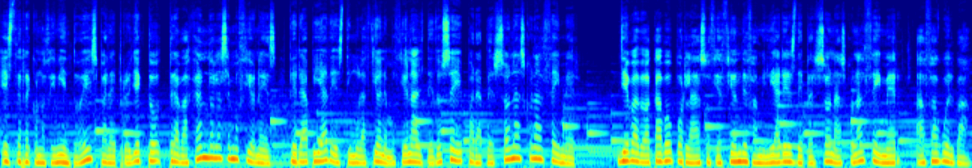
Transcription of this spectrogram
Este reconocimiento es para el proyecto Trabajando las Emociones, terapia de estimulación emocional T2E para personas con Alzheimer, llevado a cabo por la Asociación de Familiares de Personas con Alzheimer, AFA Huelva.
